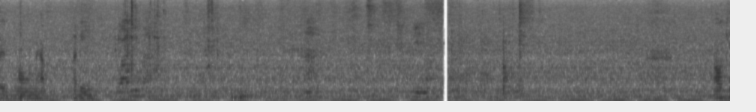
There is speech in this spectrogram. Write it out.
ลึกงงนะครับพอดีโอเค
